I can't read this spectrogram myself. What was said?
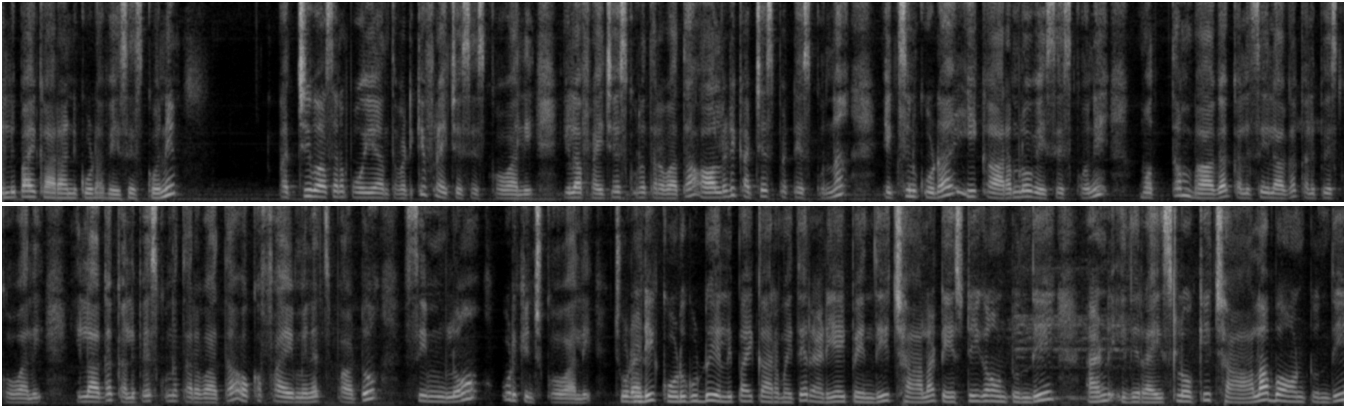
ఎల్లిపాయ కారాన్ని కూడా వేసేసుకొని పచ్చి వాసన పోయేంత వాటికి ఫ్రై చేసేసుకోవాలి. ఇలా ఫ్రై చేసుకున్న తర్వాత ఆల్రెడీ కట్ చేసి పెట్టేసుకున్న ఎగ్స్ని కూడా ఈ కారంలో వేసేసుకొని మొత్తం బాగా కలిసేలాగా కలిపేసుకోవాలి. ఇలాగా కలిపేసుకున్న తర్వాత ఒక ఫైవ్ మినిట్స్ పాటు సిమ్లో ఉడికించుకోవాలి. చూడండి. కోడిగుడ్డు ఎల్లిపాయ కారం అయితే రెడీ అయిపోయింది. చాలా టేస్టీగా ఉంటుంది. అండ్ ఇది రైస్లోకి చాలా బాగుంటుంది.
